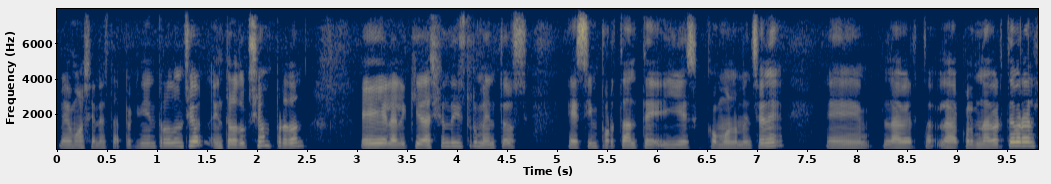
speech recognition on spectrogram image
vemos en esta pequeña introducción, introducción perdón, eh, la liquidación de instrumentos es importante y es, como lo mencioné, eh, la, la columna vertebral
